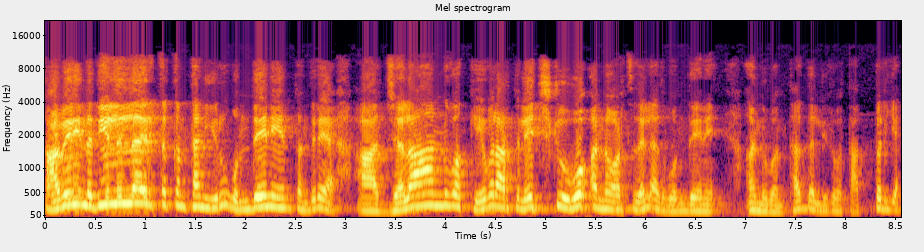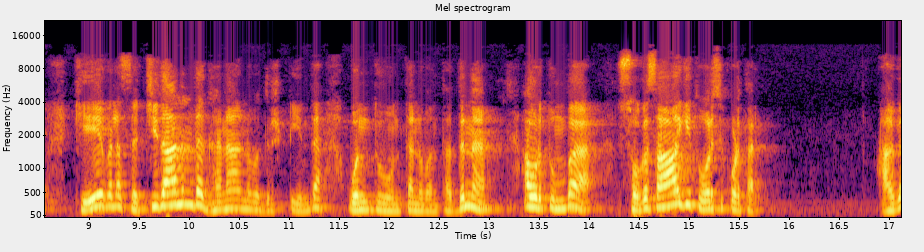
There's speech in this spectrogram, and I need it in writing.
ಕಾವೇರಿ ನದಿಯಲ್ಲೆಲ್ಲ ಇರತಕ್ಕಂಥ ನೀರು ಒಂದೇನೆ ಅಂತಂದ್ರೆ ಆ ಜಲ ಅನ್ನುವ ಕೇವಲ ಅರ್ಥದಲ್ಲಿ ಎಚ್ ಟು ಓ ಅನ್ನೋ ಅರ್ಥದಲ್ಲಿ ಅದು ಒಂದೇನೆ ಅನ್ನುವಂಥದ್ದಲ್ಲಿರುವ ತಾತ್ಪರ್ಯ. ಕೇವಲ ಸಚ್ಚಿದಾನಂದ ಘನ ಅನ್ನುವ ದೃಷ್ಟಿಯಿಂದ ಒಂದು ಅಂತನ್ನುವಂಥದ್ದನ್ನ ಅವರು ತುಂಬಾ ಸೊಗಸಾಗಿ ತೋರಿಸಿಕೊಡ್ತಾರೆ. ಆಗ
